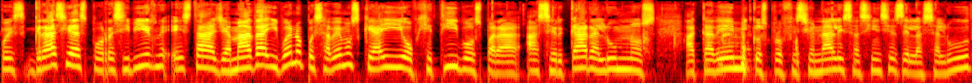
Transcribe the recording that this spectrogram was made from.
Pues gracias por recibir esta llamada y bueno, pues sabemos que hay objetivos para acercar alumnos académicos, profesionales a ciencias de la salud,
